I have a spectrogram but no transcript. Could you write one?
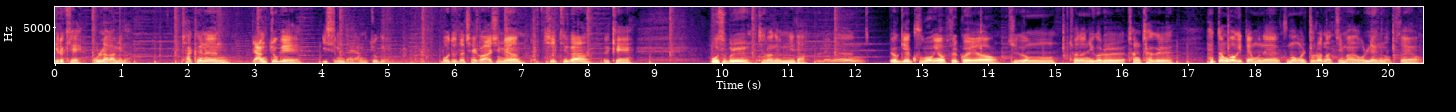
이렇게 올라갑니다. 자크는 양쪽에 있습니다. 양쪽에. 모두 다 제거하시면 시트가 이렇게 모습을 드러냅니다. 원래는 여기에 구멍이 없을 거예요. 지금 저는 이거를 장착을 했던 거기 때문에 구멍을 뚫어놨지만 원래는 없어요.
